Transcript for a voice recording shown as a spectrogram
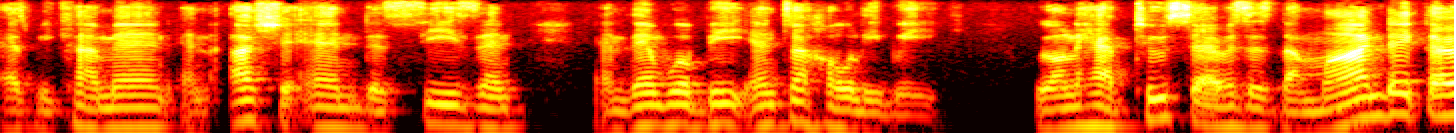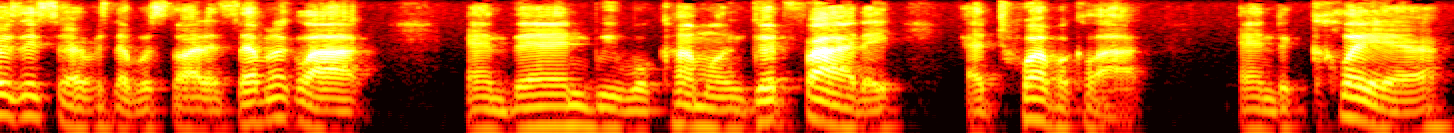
as we come in and usher in the season, and then we'll be into Holy Week. We only have two services the Maundy Thursday service that will start at 7 o'clock, and then we will come on Good Friday at 12 o'clock and declare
